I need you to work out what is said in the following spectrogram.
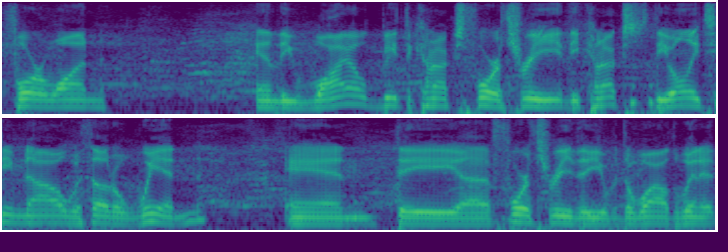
4 1. And the Wild beat the Canucks 4 3. The Canucks, the only team now without a win. And they uh, 4 3, the, the Wild win it.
